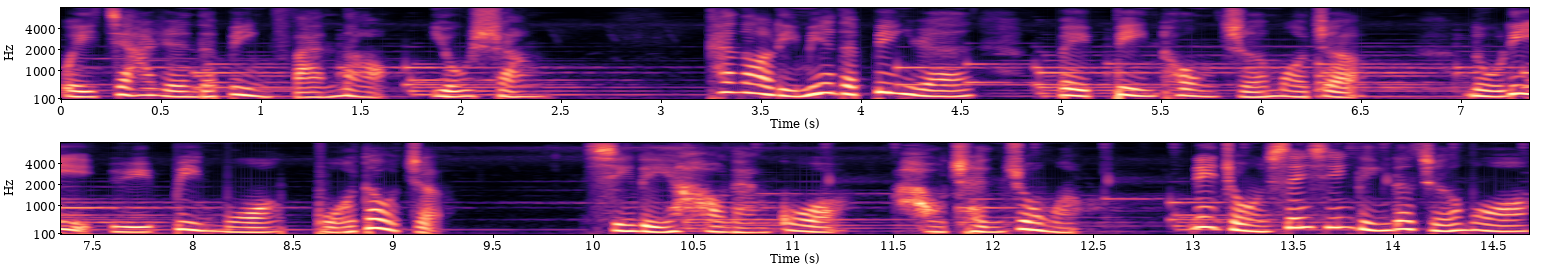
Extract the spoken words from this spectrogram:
为家人的病烦恼忧伤，看到里面的病人被病痛折磨着，努力与病魔搏斗着，心里好难过，好沉重哦。那种身心灵的折磨，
